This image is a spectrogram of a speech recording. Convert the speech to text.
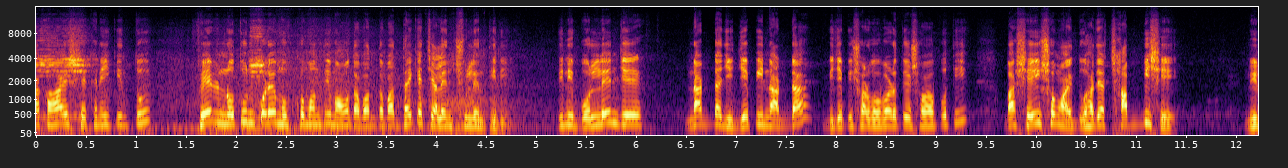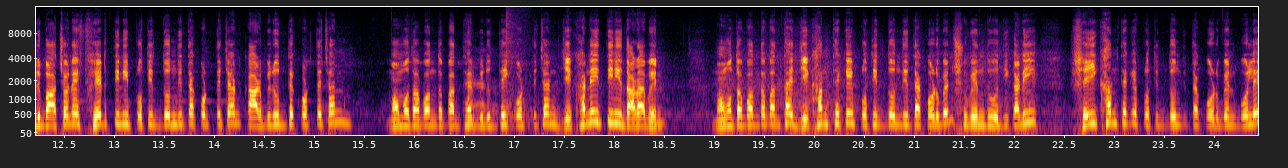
রাখা হয়, সেখানেই কিন্তু ফের নতুন করে মুখ্যমন্ত্রী মমতা বন্দ্যোপাধ্যায়কে চ্যালেঞ্জ ছুড়লেন তিনি। তিনি বললেন যে নাড্ডাজি জেপি নাড্ডা, বিজেপি সর্বভারতীয় সভাপতি, বা সেই সময় দু হাজার ছাব্বিশে নির্বাচনে ফের তিনি প্রতিদ্বন্দ্বিতা করতে চান, কার বিরুদ্ধে করতে চান? মমতা বন্দ্যোপাধ্যায়ের বিরুদ্ধেই করতে চান, যেখানেই তিনি দাঁড়াবেন। মমতা বন্দ্যোপাধ্যায় যেখান থেকেই প্রতিদ্বন্দ্বিতা করবেন, শুভেন্দু অধিকারী সেইখান থেকে প্রতিদ্বন্দ্বিতা করবেন বলে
